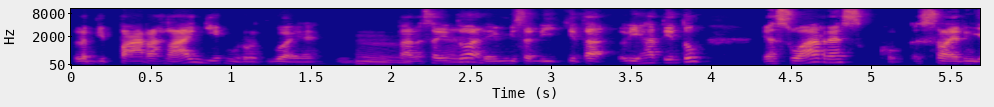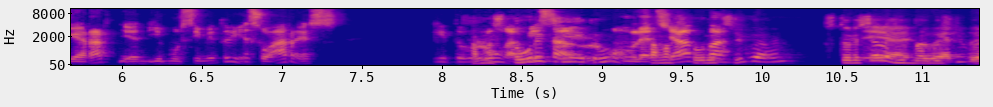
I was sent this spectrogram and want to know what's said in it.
lebih parah lagi menurut gue ya. Hmm. Pada saat itu Hmm. ada yang bisa di, kita lihat itu ya Suarez selain Gerrard ya di musim itu ya Suarez gitu. Sama lu nggak bisa lu mau ngeliat Sama siapa? Sturridge juga kan. Sturridge Iya, lagi bagus juga.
